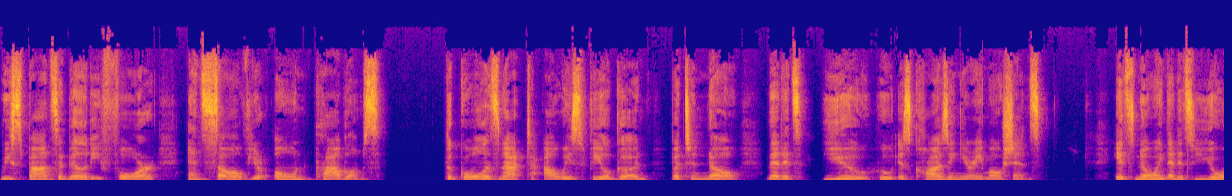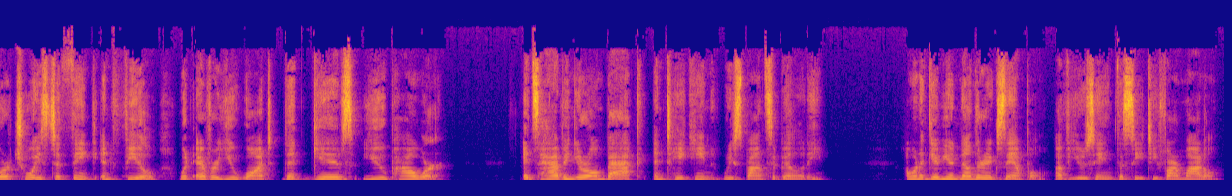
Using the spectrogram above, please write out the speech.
responsibility for and solve your own problems. The goal is not to always feel good, but to know that it's you who is causing your emotions. It's knowing that it's your choice to think and feel whatever you want that gives you power. It's having your own back and taking responsibility. I want to give you another example of using the CT model.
